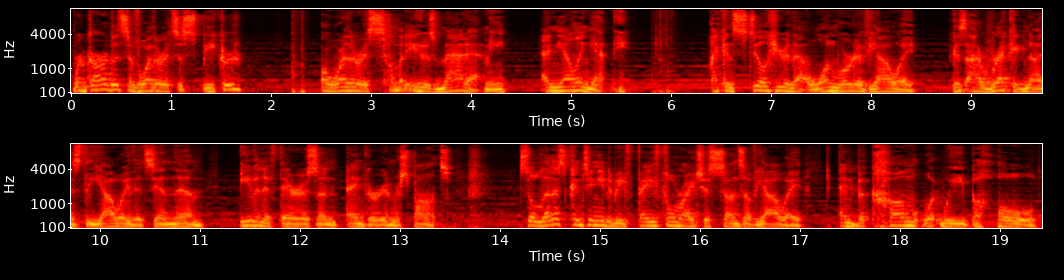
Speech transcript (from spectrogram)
regardless of whether it's a speaker or whether it's somebody who's mad at me and yelling at me. I can still hear that one word of Yahweh because I recognize the Yahweh that's in them, even if there is an anger in response. So let us continue to be faithful, righteous sons of Yahweh and become what we behold.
